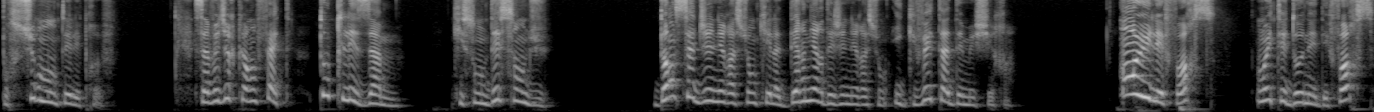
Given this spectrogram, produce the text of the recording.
pour surmonter l'épreuve. Ça veut dire qu'en fait, toutes les âmes qui sont descendues dans cette génération qui est la dernière des générations, Igveta Demeshira, ont eu les forces, ont été données des forces,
